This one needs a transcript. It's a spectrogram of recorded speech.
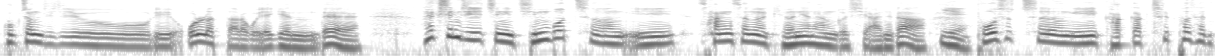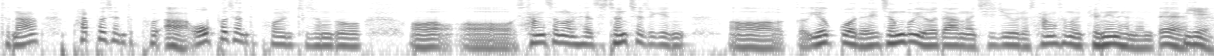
국정 지지율이 올랐다라고 얘기했는데 핵심 지지층인 진보층이 상승을 견인한 것이 아니라 예. 보수층이 각각 7%나 8% 포, 아, 5% 포인트 정도 어, 어, 상승을 해서 전체적인 어, 그 여권의 정부 여당의 지지율의 상승을 견인했는데 예.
